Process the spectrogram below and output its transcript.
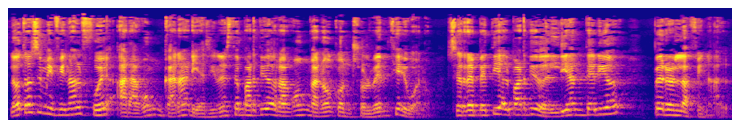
La otra semifinal fue Aragón-Canarias y en este partido Aragón ganó con solvencia y bueno, se repetía el partido del día anterior pero en la final.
